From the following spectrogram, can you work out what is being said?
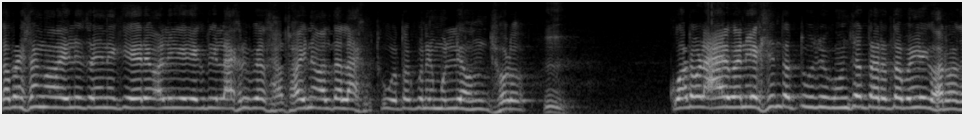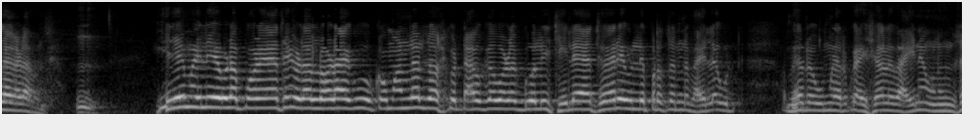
तपाईँसँग अहिले चाहिँ नि के अरे अलिकति एक दुई लाख रुपियाँ छ छैन अहिले त लाखको त कुनै मूल्य हुनु छोडो। करोड आयो भने एकछिन त तुजुक हुन्छ तर तपाईँकै घरमा झगडा हुन्छ। हिजै मैले एउटा पढाएको थिएँ एउटा लडाकु कमान्डर जसको टाउकाबाट गोली छिलाएको थियो अरे उसले प्रचण्ड भाइलाई मेरो उमेरको हिसाबले भाइ नै हुनुहुन्छ।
